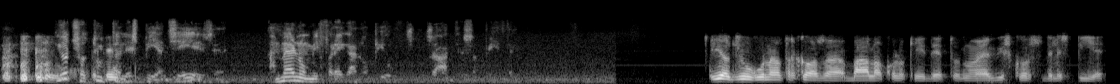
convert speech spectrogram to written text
io ho tutte le spie accese a me non mi fregano più, scusate, sapete. Io aggiungo un'altra cosa, Balo, a quello che hai detto, non è il discorso delle spie.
